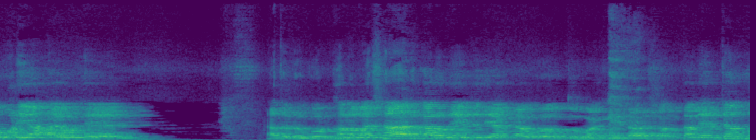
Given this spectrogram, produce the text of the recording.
মরিয়া হয়ে ওঠেন, এতটুকু ভালোবাসার কারণে যদি একটা উড়ন্ত পাখি তার সন্তানের জন্য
